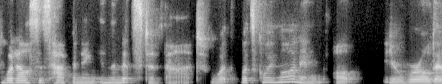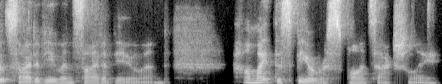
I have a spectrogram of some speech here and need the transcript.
what else is happening in the midst of that? What what's going on in all your world outside of you inside of you? And how might this be a response actually?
